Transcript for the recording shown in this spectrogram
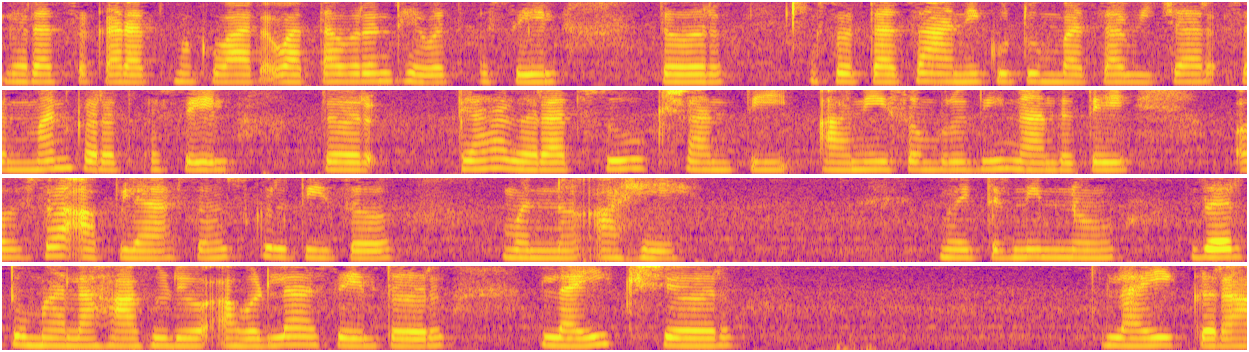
घरात सकारात्मक वा वातावरण ठेवत असेल तर स्वतःचा आणि कुटुंबाचा विचार सन्मान करत असेल तर त्या घरात सुख शांती आणि समृद्धी नांदते असं आपल्या संस्कृतीचं म्हणणं आहे. मैत्रिणींनो जर तुम्हाला हा व्हिडिओ आवडला असेल तर लाईक शेअर लाईक करा.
